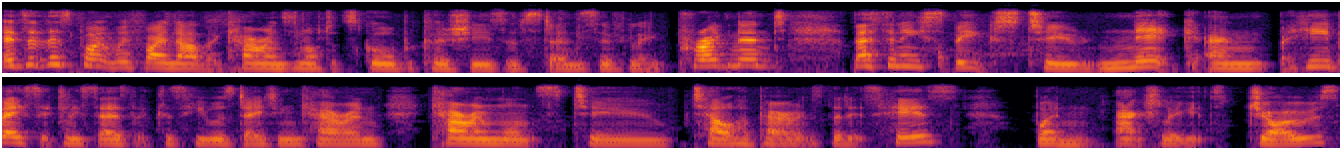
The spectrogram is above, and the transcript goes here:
It's at this point we find out that Karen's not at school because she's ostensibly pregnant. Bethany speaks to Nick, and he basically says that because he was dating Karen, Karen wants to tell her parents that it's his when actually it's Joe's.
